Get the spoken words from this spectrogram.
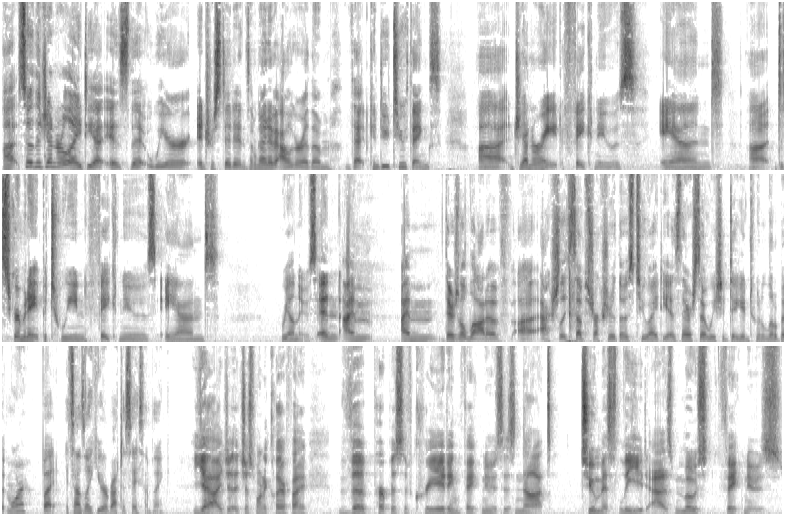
Uh, so the general idea is that we're interested in some kind of algorithm that can do two things: uh, generate fake news and uh, discriminate between fake news and real news. And I'm, I'm. There's a lot of uh, actually substructure to those two ideas there, so we should dig into it a little bit more. But it sounds like you were about to say something. Yeah, I ju- I just want to clarify. The purpose of creating fake news is not to mislead, as most fake news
